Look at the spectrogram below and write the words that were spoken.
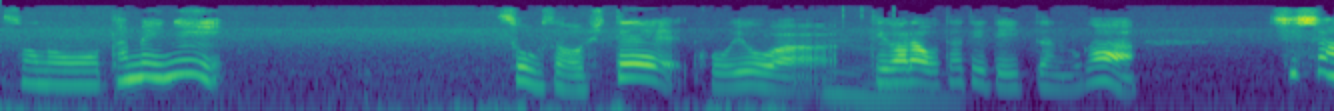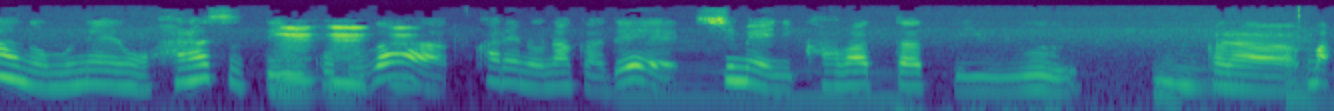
その、ために、操作をして、こう、要はうん、手柄を立てていったのが、死者の無念を晴らすっていうことが、彼の中で使命に変わったっていう、うん。から、まあ、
